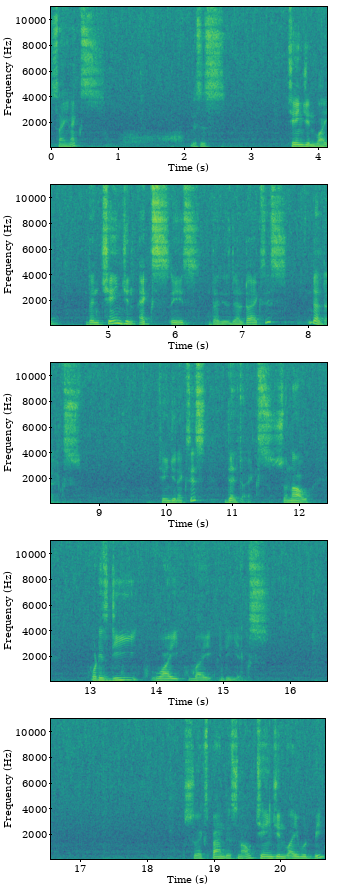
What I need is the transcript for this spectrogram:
sine x. This is change in y. Then change in x is that is delta x is delta x. Change in x is delta x. So now what is dy by dx? So expand this now. Change in y would be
